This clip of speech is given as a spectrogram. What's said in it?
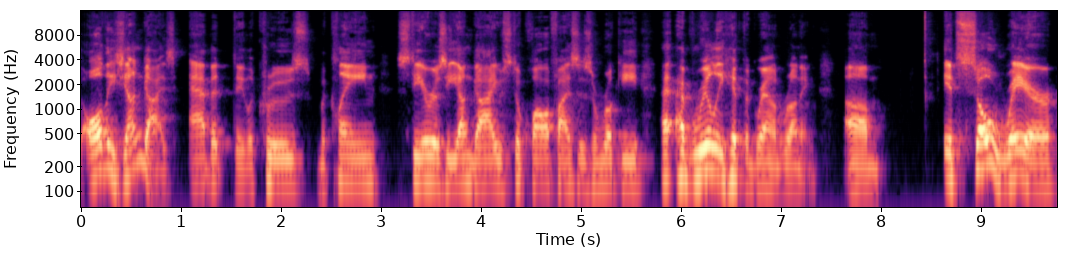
all these young guys, Abbott, De La Cruz, McLain, Steer is a young guy who still qualifies as a rookie, have really hit the ground running. Um, it's so rare.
